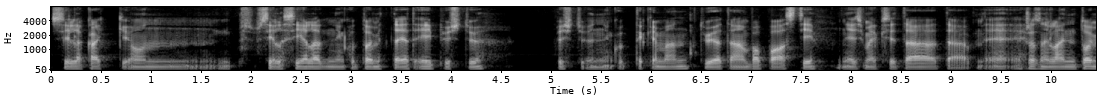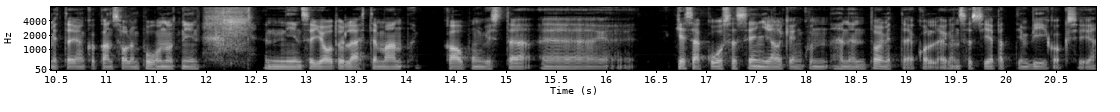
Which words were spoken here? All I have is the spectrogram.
sillä kaikki on, siellä, siellä niin kuin toimittajat ei pysty, pysty niin kuin tekemään työtään vapaasti. Esimerkiksi tämä, tämä hersonilainen toimittaja, jonka kanssa olen puhunut, niin, niin se joutui lähtemään kaupungista kesäkuussa sen jälkeen, kun hänen toimittajakollegansa siepättiin viikoksi ja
